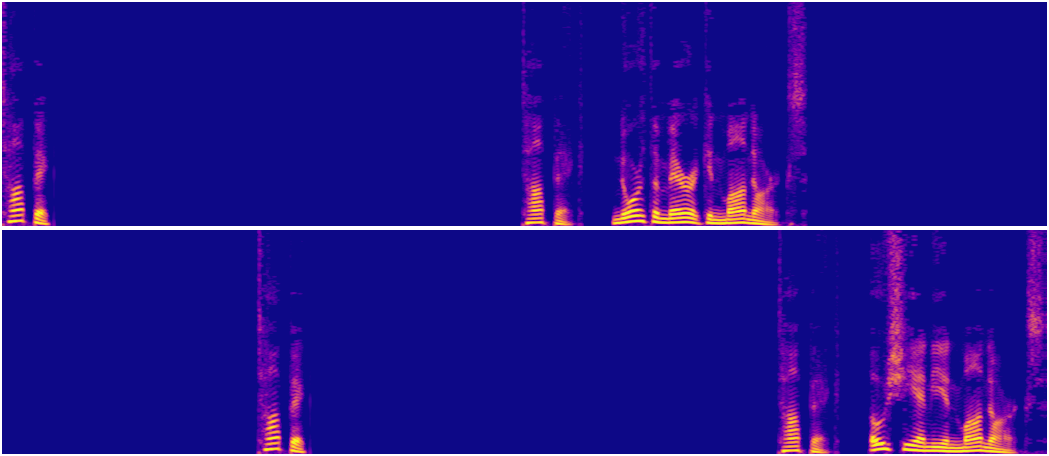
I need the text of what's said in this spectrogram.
Topic. Topic. North American monarchs Topic. Topic. Oceanian monarchs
